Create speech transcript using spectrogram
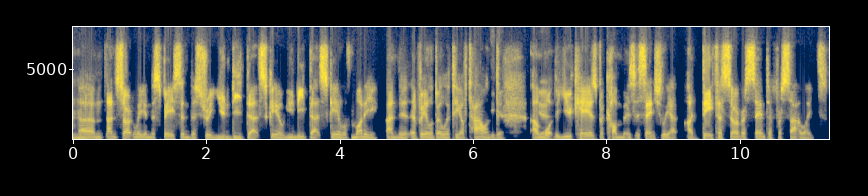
Mm-hmm. Um, and certainly in the space industry, you need that scale. You need that scale of money and the availability of talent. Yeah. And yeah. what the UK has become is essentially a, a data service center for satellites.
